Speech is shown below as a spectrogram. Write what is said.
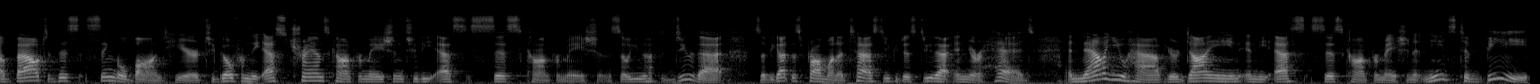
about this single bond here to go from the S-trans conformation to the S-cis conformation. So you have to do that. So if you got this problem on a test, you could just do that in your head. And now you have your diene in the S-cis conformation. It needs to be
